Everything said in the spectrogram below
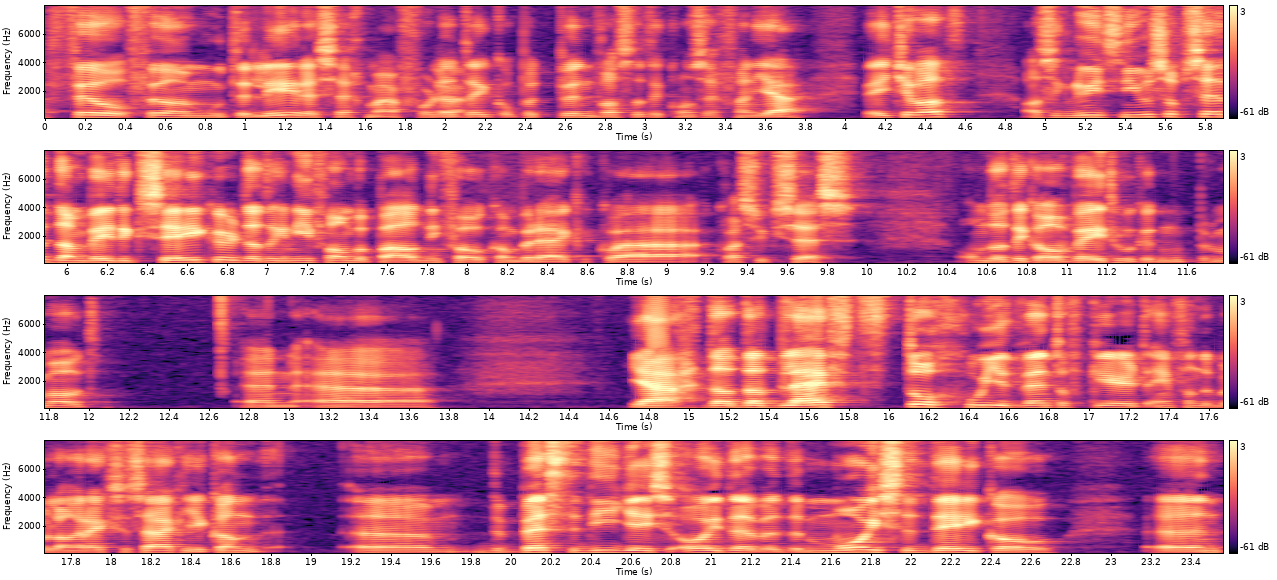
veel, veel in moeten leren, zeg maar. Voordat ik op het punt was dat ik kon zeggen van ja, weet je wat? Als ik nu iets nieuws opzet, dan weet ik zeker dat ik in ieder geval een bepaald niveau kan bereiken qua, qua succes. Omdat ik al weet hoe ik het moet promoten. En ja, dat, dat blijft toch hoe je het went of keert een van de belangrijkste zaken. Je kan ehm, de beste DJ's ooit hebben, de mooiste deco, uh, een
